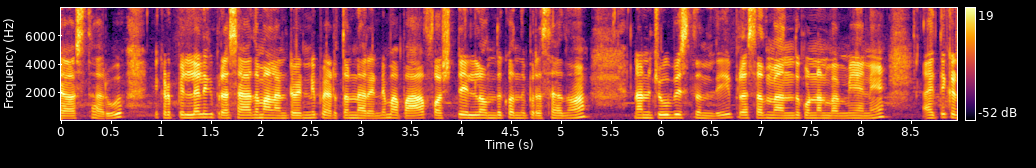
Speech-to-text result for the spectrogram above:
చేస్తారు. ఇక్కడ పిల్లలకి ప్రసాదం అలాంటివన్నీ పెడుతున్నారండి. మా పాప ఫస్ట్ వెళ్ళి అందుకుంది ప్రసాదం. నన్ను చూపిస్తుంది. ప్రసాదం అందుకున్నాను మమ్మీ అని. అయితే ఇక్కడ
